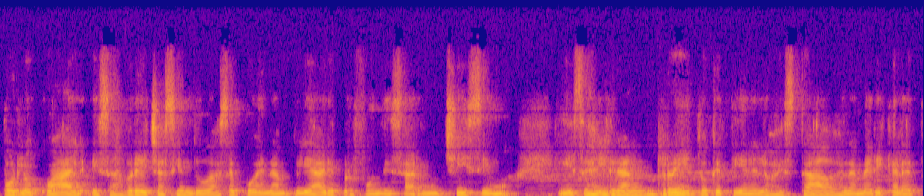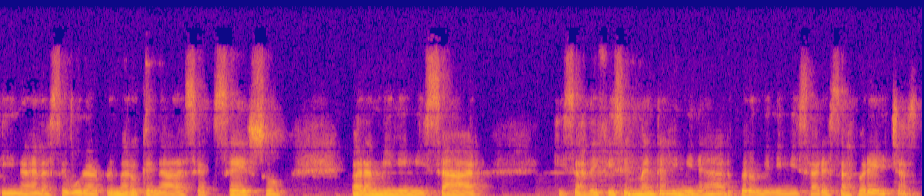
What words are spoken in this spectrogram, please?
por lo cual esas brechas sin duda se pueden ampliar y profundizar muchísimo. Y ese es el gran reto que tienen los estados en América Latina, el asegurar primero que nada ese acceso para minimizar quizás difícilmente eliminar, pero minimizar esas brechas.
